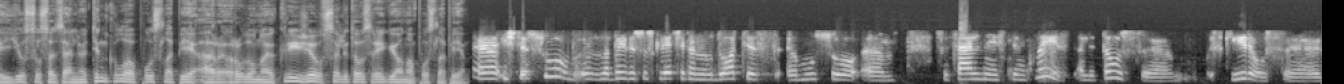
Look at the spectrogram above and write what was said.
jūsų socialinio tinklo puslapyje, ar Raudonojo kryžiaus Alitaus regiono puslapyje? E, iš tiesų, labai visus kviečiame naudotis e, mūsų socialiniais tinklais, Alitaus skyriaus, e,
